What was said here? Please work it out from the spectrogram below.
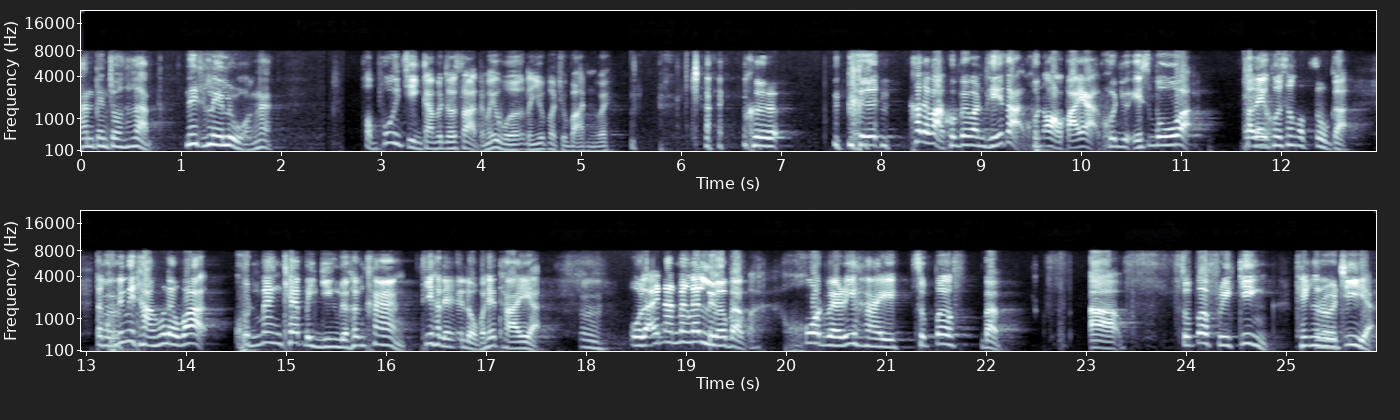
อันเป็นโจรสลัดในทะเลหลวงอะ่ะ ผมพูดจริงๆการเป็นโจรสลัดไม่ work ในยุคปัจจุบันเว้ยคือ คือเข้าใจว่าคุณเป็น One Piece อะ คุณออกไปอะ คุณอยู่ East Blue อะทะเลคุณสงบสุขอะ แต่คุณเออไม่มีทางรู้เลยว่า คุณแม่งแค่ไปยิงเรือข้างๆ ที่ทะเลหลวงประเทศไทยอะเออโอ้แล้วไอ้นั่นแม่งเล่นเรือแบบ โคตร very high super แบบ อ่า super freaking เทคโนโลยีอะ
